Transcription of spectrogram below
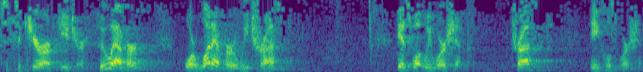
to secure our future? Whoever or whatever we trust is what we worship. Trust equals worship.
